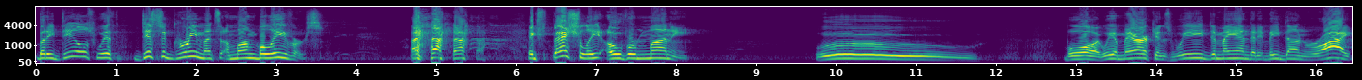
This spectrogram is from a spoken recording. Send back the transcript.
but he deals with disagreements among believers, especially over money. Ooh. Boy, we Americans, we demand that it be done right,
